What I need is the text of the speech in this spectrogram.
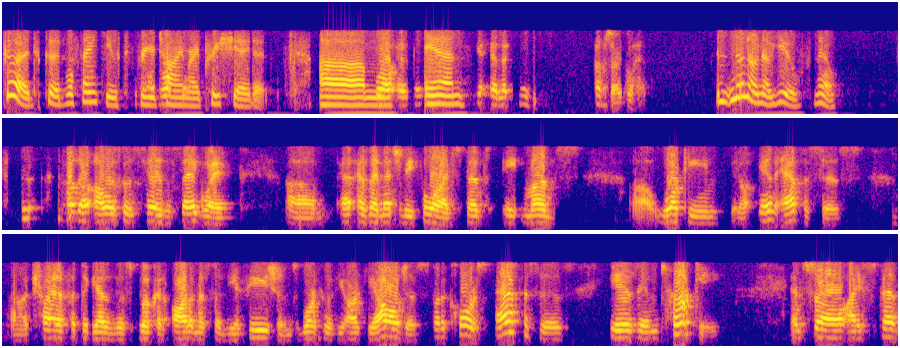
Good, good. Well, thank you for your time. I appreciate it. Um, well, and, and, and I'm sorry. Go ahead. No, no, no. You no. No, no. I was going to say as a segue um, as I mentioned before, I spent eight months uh, working, you know, in Ephesus, uh, trying to put together this book on Artemis of the Ephesians, working with the archaeologists. But of course, Ephesus is in Turkey, and so I spent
